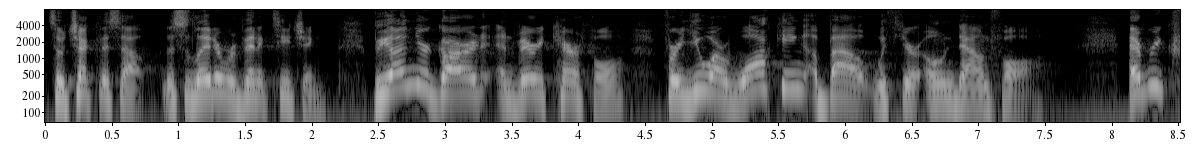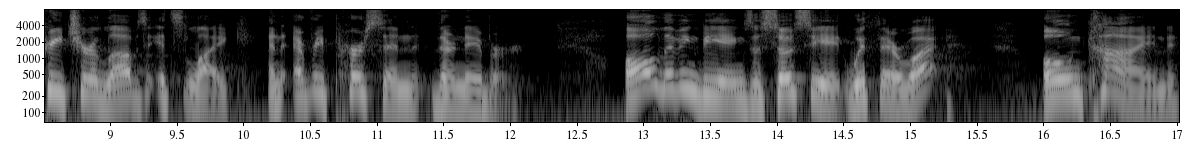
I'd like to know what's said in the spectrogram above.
So check this out. This is later rabbinic teaching. Be on your guard and very careful, for you are walking about with your own downfall. Every creature loves its like, and every person their neighbor. All living beings associate with their what? own kind,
